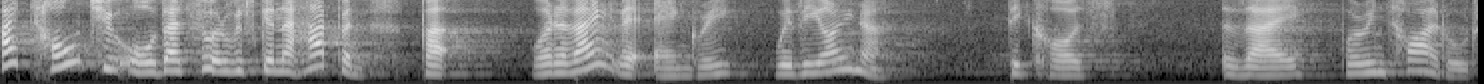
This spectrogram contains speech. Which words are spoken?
I told you all that's what was going to happen. But what are they? They're angry with the owner because they were entitled,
